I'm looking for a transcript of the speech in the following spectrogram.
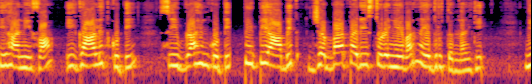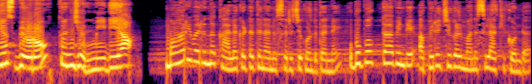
T Haneefa E Khalid Kutty C Ibrahim Kutty P P Abid Jabbar Parees തുടങ്ങിയവർ നേതൃത്വം നൽകി. News bureau Thunchan media. മാറിവരുന്ന കാലഘട്ടത്തിനനുസരിച്ച് കൊണ്ടുതന്നെ ഉപഭോക്താവിന്റെ അഭിരുചികൾ മനസ്സിലാക്കിക്കൊണ്ട്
